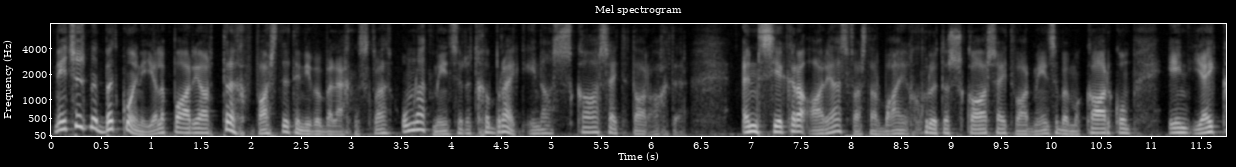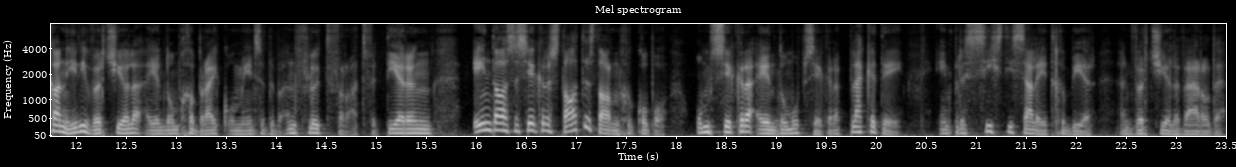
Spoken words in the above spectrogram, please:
Net soos met Bitcoin 'n hele paar jaar terug was dit 'n nuwe beleggingsklas omdat mense dit gebruik en daar's skaarsheid daar agter. In sekere areas was daar baie groter skaarsheid waar mense bymekaar kom en jy kan hierdie virtuele eiendom gebruik om mense te beïnvloed vir advertering en daar's 'n sekere status daarin gekoppel om sekere eiendom op sekere plekke te hê. En presies dieselfde het gebeur in virtuele wêrelde.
